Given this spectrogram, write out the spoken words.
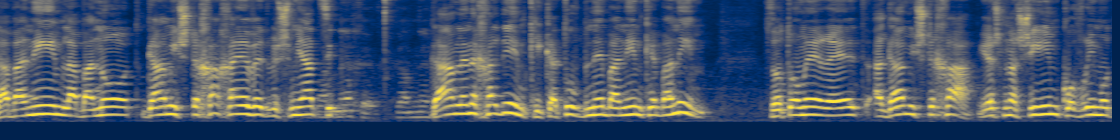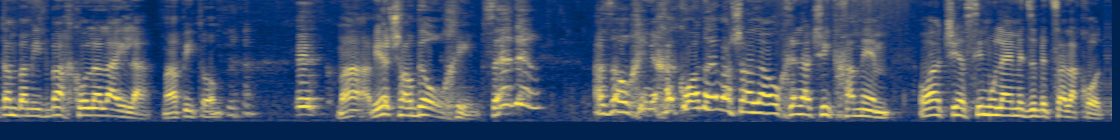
לבנים, לבנות, גם אשתך חייבת בשמיעת סיפור. גם. גם לנכדים, כי כתוב בני בנים כבנים. זאת אומרת, גם אשתך, יש נשים, קוברים אותם במטבח כל הלילה. מה פתאום? מה, יש הרבה אורחים, בסדר. אז האורחים יחכו עוד רבע שעה לאוכל עד שיתחמם, או עד שישימו להם את זה בצלחות.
